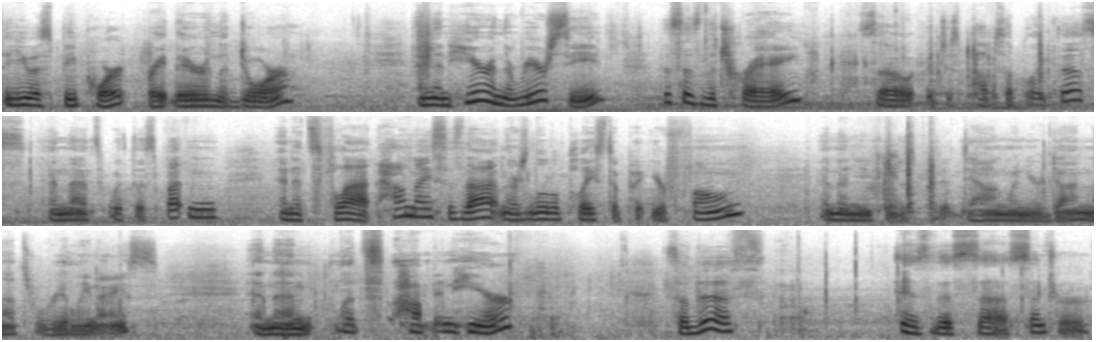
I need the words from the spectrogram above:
The USB port right there in the door. And then here in the rear seat, this is the tray. So it just pops up like this, and that's with this button, and it's flat. How nice is that? And there's a little place to put your phone, and then you can just put it down when you're done. That's really nice. And then let's hop in here. So this is this uh, center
